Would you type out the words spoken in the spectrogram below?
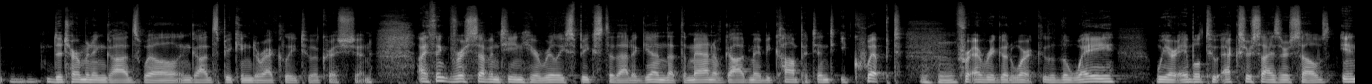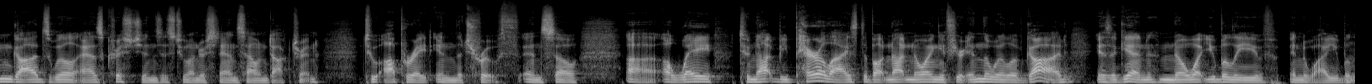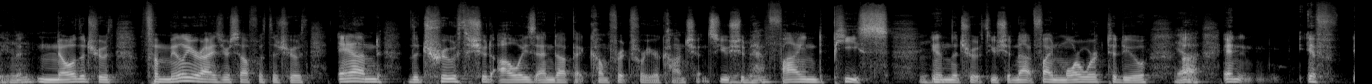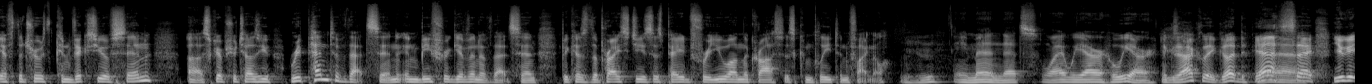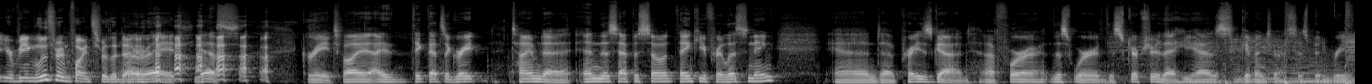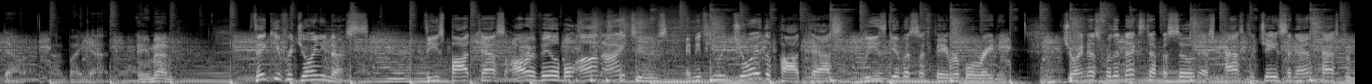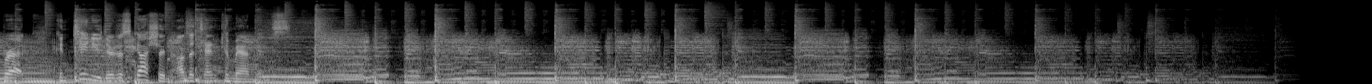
determining god's will and god speaking directly to a christian i think verse 17 here really speaks to that again that the man of god may be competent equipped mm-hmm. for every good work the way we are able to exercise ourselves in God's will as Christians is to understand sound doctrine, to operate in the truth. And so, uh, a way to not be paralyzed about not knowing if you're in the will of God is again, know what you believe and why you believe mm-hmm. it. Know the truth, familiarize yourself with the truth, and the truth should always end up at comfort for your conscience. You should mm-hmm. have, find peace mm-hmm. in the truth. You should not find more work to do. Yeah. Uh, and if if the truth convicts you of sin, uh, Scripture tells you repent of that sin and be forgiven of that sin because the price Jesus paid for you on the cross is complete and final. Mm-hmm. Amen. That's why we are who we are. Exactly. Good. Yes. Yeah. you get your being Lutheran points for the day. All right. Yes. great. Well, I, I, think that's a great time to end this episode. Thank you for listening. And uh, praise God uh, for this word, the scripture that He has given to us has been breathed out uh, by God. Amen. Thank you for joining us. These podcasts are available on iTunes, and if you enjoy the podcast, please give us a favorable rating. Join us for the next episode as Pastor Jason and Pastor Brett continue their discussion on the Ten Commandments.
